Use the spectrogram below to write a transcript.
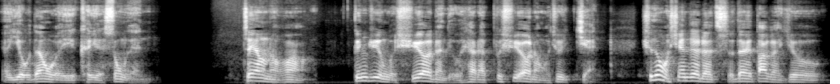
有的我也可以送人。这样的话，根据我需要的留下来，不需要的我就剪。其实我现在的磁带大概就，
